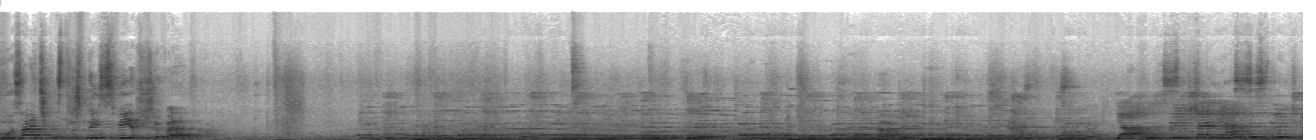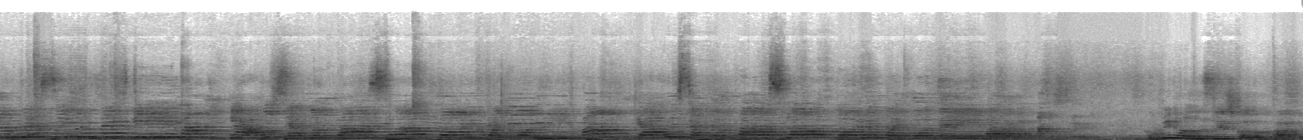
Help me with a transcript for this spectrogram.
у зайчика страшний світ живе. До хати.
